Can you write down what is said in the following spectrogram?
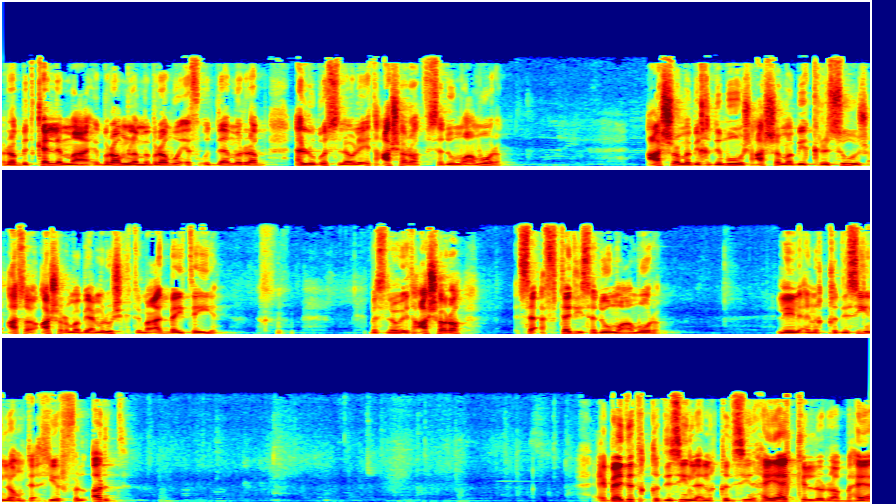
الرب اتكلم مع إبرام لما إبرام وقف قدام الرب قال له بص لو لقيت عشرة في سدوم وعمورة عشرة ما بيخدموش عشرة ما بيكرسوش عشرة ما بيعملوش اجتماعات بيتية. بس لو لقيت عشرة سأفتدي سدوم وعمورة. ليه؟ لأن القديسين لهم تأثير في الأرض. عبادة القديسين لأن القديسين هياكل للرب هي...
